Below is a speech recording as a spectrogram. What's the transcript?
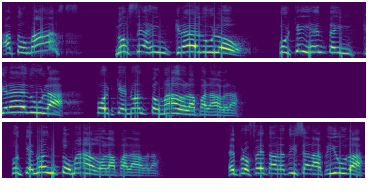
a Tomás? No seas incrédulo. ¿Por qué hay gente incrédula? Porque no han tomado la palabra. Porque no han tomado la palabra. El profeta le dice a la viuda,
